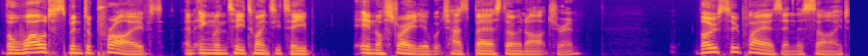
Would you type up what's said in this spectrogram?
The world has been deprived an England T20 team in Australia, which has Bairstow and Archer in. Those two players in this side,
